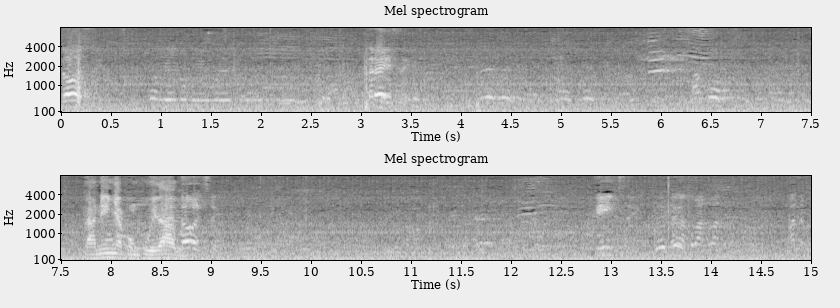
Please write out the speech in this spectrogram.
Doce. Trece. La niña con cuidado. 14 15 Venga, toma, toma. Mándame.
